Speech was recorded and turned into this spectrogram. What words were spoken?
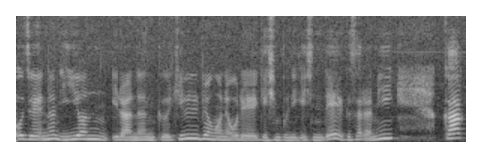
어제는 이연이라는 그 길병원에 오래 계신 분이 계신데 그 사람이 각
